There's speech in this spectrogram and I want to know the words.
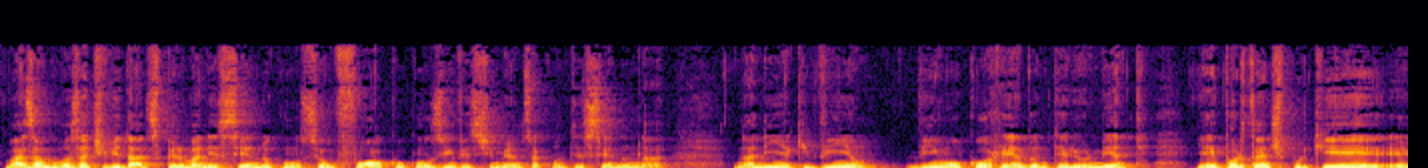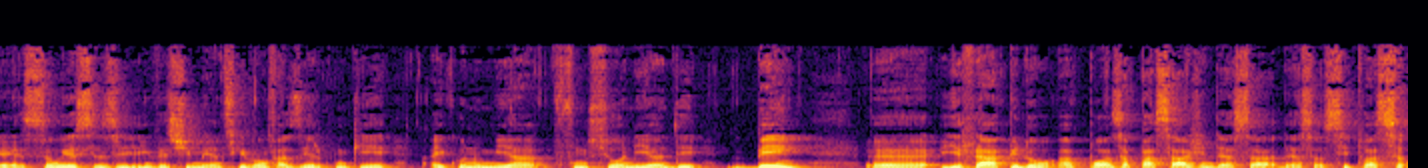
mas algumas atividades permanecendo com o seu foco, com os investimentos acontecendo na, na linha que vinham, vinham ocorrendo anteriormente. E é importante porque é, são esses investimentos que vão fazer com que a economia funcione e ande bem eh, e rápido após a passagem dessa, dessa situação.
